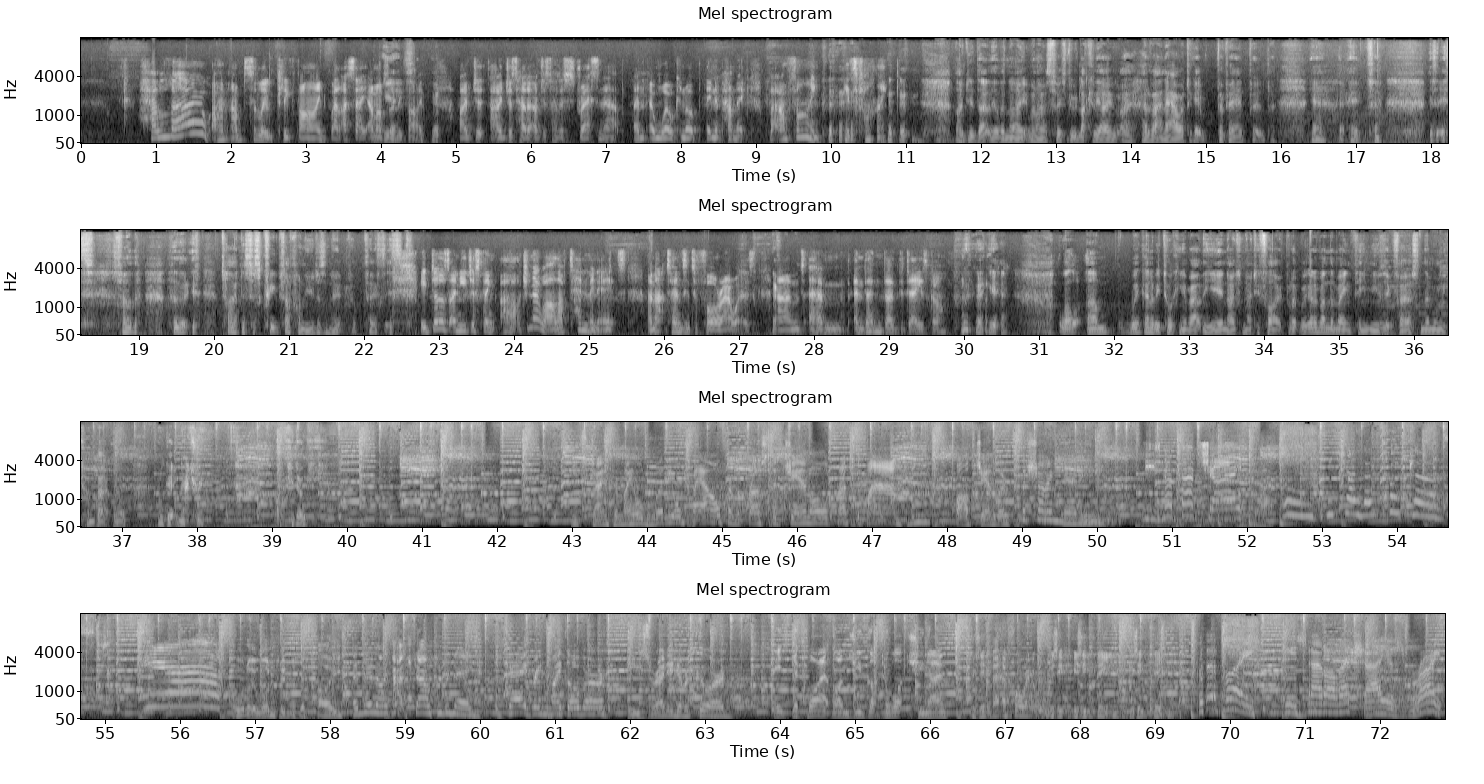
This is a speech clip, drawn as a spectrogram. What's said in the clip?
Hello. I'm absolutely fine. Well, I say I'm absolutely Yes. fine. I've just I just had a, I've just had a stress nap and, and woken up in a panic, but I'm fine. It's fine. I did that the other night when I was supposed to. Luckily, I, I had about an hour to get prepared, but uh, yeah, it, uh, it's, it's so the, the tiredness just creeps up on you, doesn't it? It's, it's, It does, and you just think, oh, do you know what? I'll have ten minutes, and that turns into four hours, and um, and then the, the day's gone. yeah. Well, um, we're going to be talking about the year 1995, but we're going to run the main theme music first, and then when we come back, we'll we'll get nattering. Okie dokie. It's time for my old buddy, old pal from across the channel, across the pond. Paul Chandler, the Shy Yeti. He's not that shy. Oh, the shy life podcast. Yeah. All I wanted was a pie. And then I hatched out of an egg. Okay, bring the mic over. He's ready to record. it's the quiet ones you've got to watch, you know. Is it metaphorical? Is it is it deep? Is it deep? Boy, he's not all that shy, is right.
